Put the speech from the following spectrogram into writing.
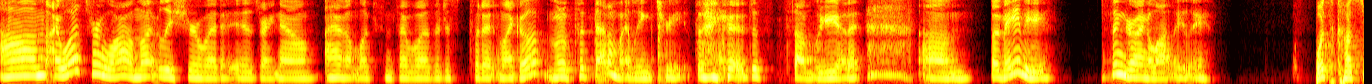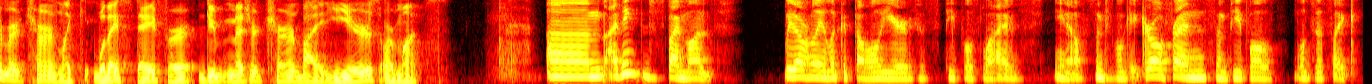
Um, I was for a while. I'm not really sure what it is right now. I haven't looked since I was. I just put it. I'm like, oh, I'm gonna put that on my link tree. That I could just stop looking at it. Um, but maybe it's been growing a lot lately. What's customer churn? Like, will they stay for? Do you measure churn by years or months? Um, I think just by month. We don't really look at the whole year because people's lives, you know, some people get girlfriends, some people will just like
